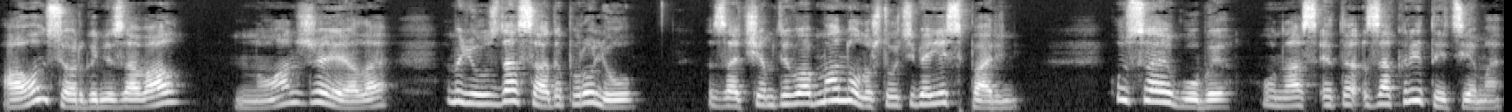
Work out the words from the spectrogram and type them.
а он все организовал». «Ну, Анжела...» Бью с досады по рулю. «Зачем ты его обманула, что у тебя есть парень?» Кусаю губы. У нас это закрытая тема,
